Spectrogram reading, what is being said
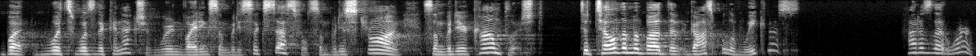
But what's, what's the connection? We're inviting somebody successful, somebody strong, somebody accomplished to tell them about the gospel of weakness? How does that work?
